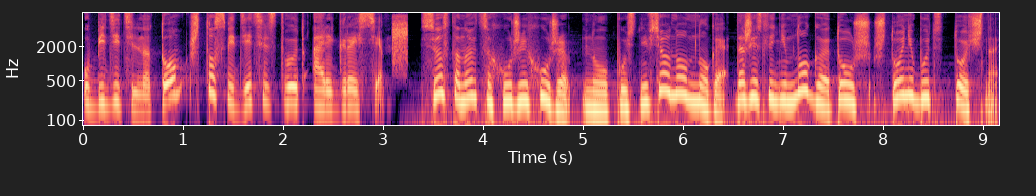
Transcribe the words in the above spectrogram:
Убедительно то, что свидетельствует о регрессе. Все становится хуже и хуже. Ну, пусть не все, но многое. Даже если не многое, то уж что-нибудь точно.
